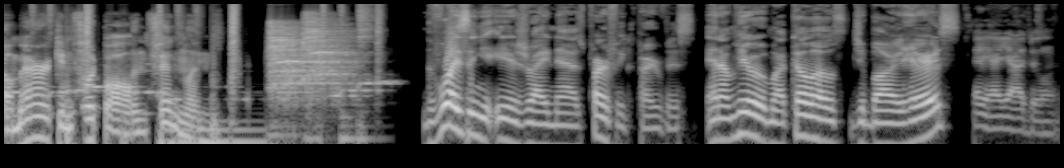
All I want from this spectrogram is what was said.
American football in Finland. The voice in your ears right now is Perfect Purvis, and I'm here with my co-host Jabari Harris Hey, how y'all doing?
